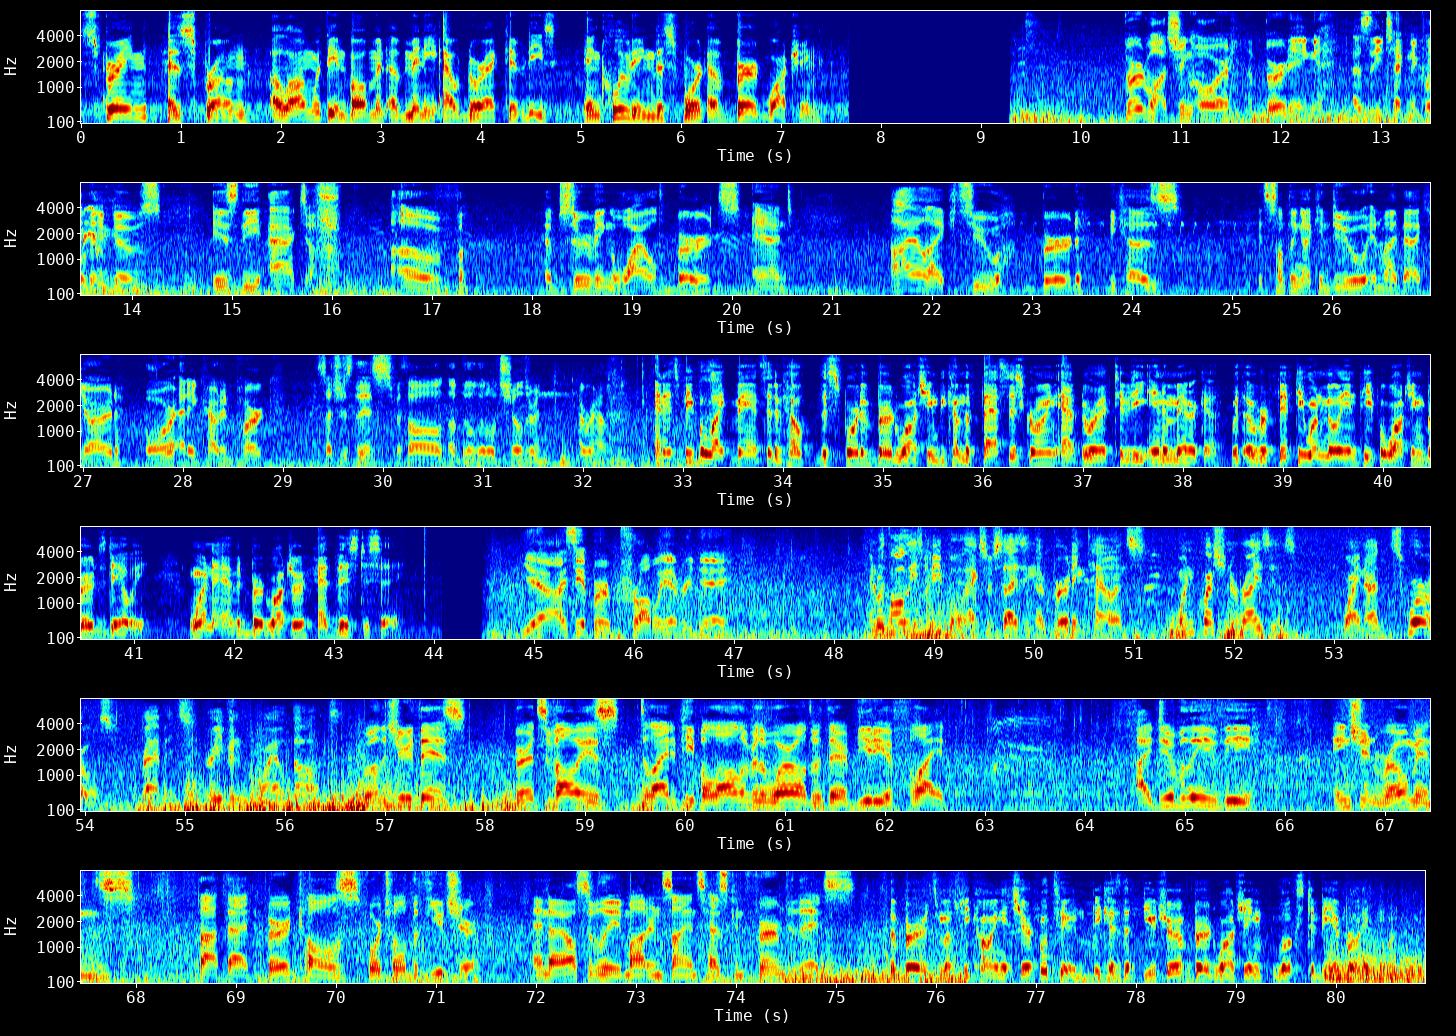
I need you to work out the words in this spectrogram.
Spring has sprung, along with the involvement of many outdoor activities, including the sport of bird watching. Bird watching, or birding, as the technical name goes, is the act of, of observing wild birds. And I like to bird because it's something I can do in my backyard or at a crowded park such as this with all of the little children around. And it's people like Vance that have helped the sport of birdwatching become the fastest growing outdoor activity in America, with over 51 million people watching birds daily. One avid birdwatcher had this to say. Yeah, I see a bird probably every day. And with all these people exercising their birding talents, one question arises. Why not squirrels, rabbits, or even wild dogs? Well, the truth is, birds have always delighted people all over the world with their beauty of flight. I do believe the ancient Romans thought that bird calls foretold the future. And I also believe modern science has confirmed this. The birds must be calling a cheerful tune because the future of birdwatching looks to be a bright one.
